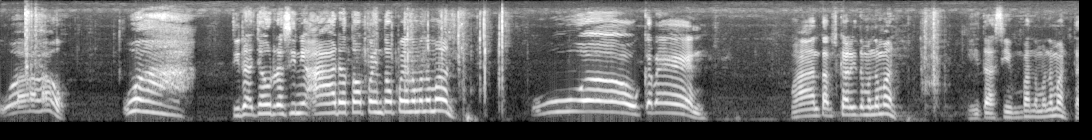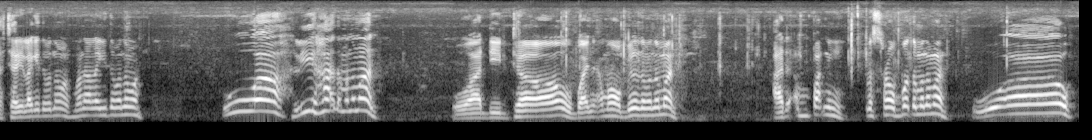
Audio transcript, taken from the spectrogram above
Wow, wah, tidak jauh dari sini ada topeng-topeng teman-teman. Wow, keren. Mantap sekali teman-teman. Kita simpan teman-teman. Kita cari lagi teman-teman. Mana lagi teman-teman? Wah, lihat teman-teman. Wadidaw, banyak mobil teman-teman. Ada empat nih, plus robot teman-teman. Wow,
